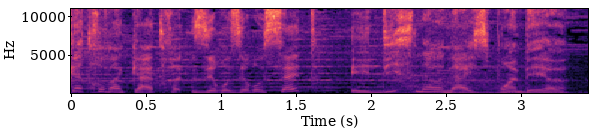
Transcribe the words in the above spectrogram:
84 007 et disneyonice.be.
